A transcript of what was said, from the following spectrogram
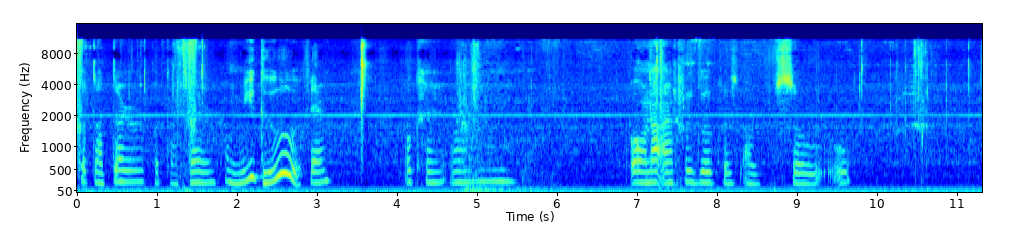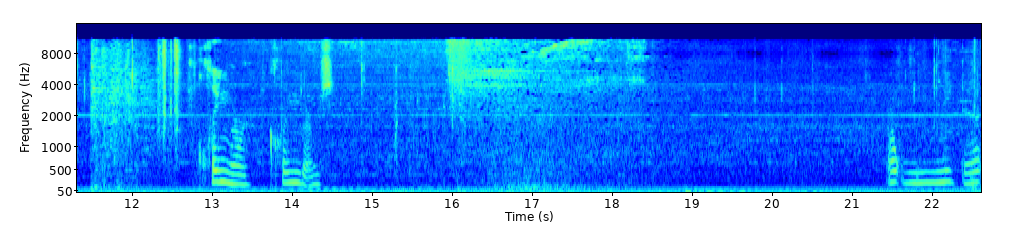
Put that there, put that there. And we good, fam. Okay, um... Oh, not actually good because I'm so... Clinger, clingers. Oh, need that.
